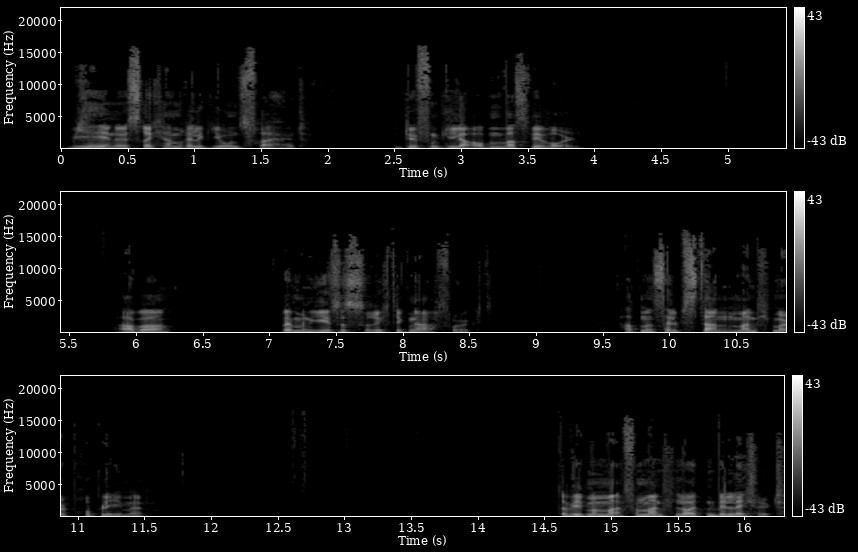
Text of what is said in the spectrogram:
Wir hier in Österreich haben Religionsfreiheit. Wir dürfen glauben, was wir wollen. Aber wenn man Jesus so richtig nachfolgt, hat man selbst dann manchmal Probleme. Da wird man von manchen Leuten belächelt,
